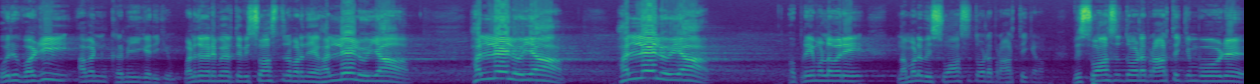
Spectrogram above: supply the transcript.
ഒരു വഴി അവൻ ക്രമീകരിക്കും. വലുതുകരമേർത്ത് വിശ്വാസത്തിൽ പറഞ്ഞേ ഹല്ലേ ലുയാ ഹല്ലേ ലുയാ ഹല്ലേ ലുയാ അപ്പോൾ പ്രിയമുള്ളവരെ നമ്മൾ വിശ്വാസത്തോടെ പ്രാർത്ഥിക്കണം. വിശ്വാസത്തോടെ പ്രാർത്ഥിക്കുമ്പോൾ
